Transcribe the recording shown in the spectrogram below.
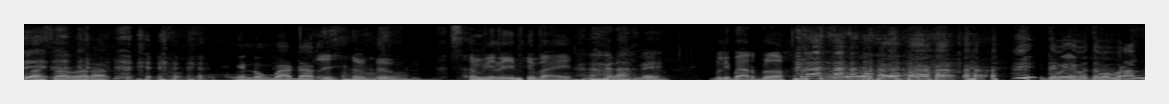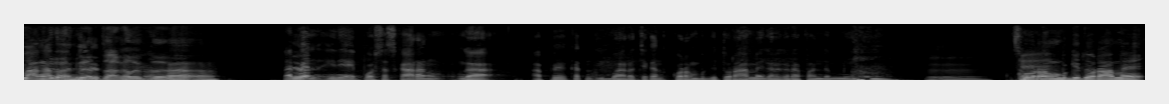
Masa berat. Ngendong badak. Sambil ini. Kenapa? Beli barbel. itu ya itu berat banget anjir. Berat banget itu. Heeh. Tapi kan ini puasa sekarang nggak apa ya, kan ibaratnya kan kurang begitu rame gara-gara pandemi. Mm-mm. Kurang begitu rame.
